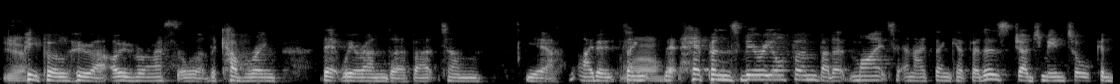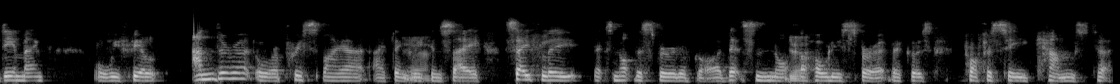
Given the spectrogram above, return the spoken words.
yeah. people who are over us or the covering that we're under. But um, yeah, I don't think wow. that happens very often, but it might. And I think if it is judgmental, condemning, or we feel under it or oppressed by it, I think yeah. we can say safely that's not the Spirit of God. That's not yeah. the Holy Spirit because prophecy comes to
